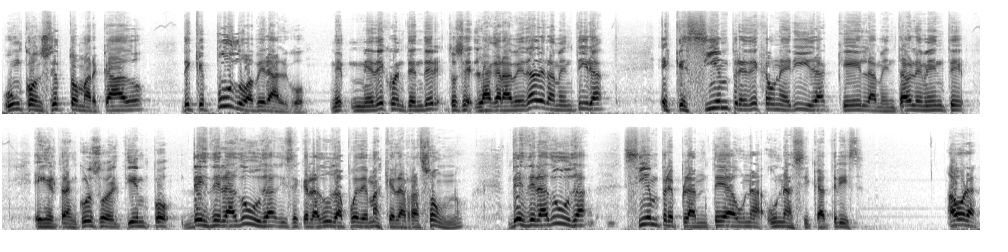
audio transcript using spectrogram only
un concepto marcado de que pudo haber algo. Me, dejo entender. Entonces, la gravedad de la mentira es que siempre deja una herida que lamentablemente en el transcurso del tiempo, desde la duda, dice que la duda puede más que la razón, ¿no? Desde la duda siempre plantea una, una cicatriz. Ahora,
